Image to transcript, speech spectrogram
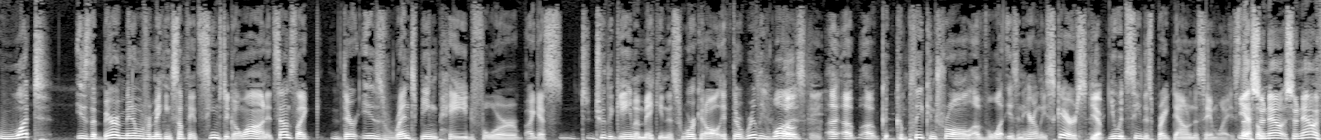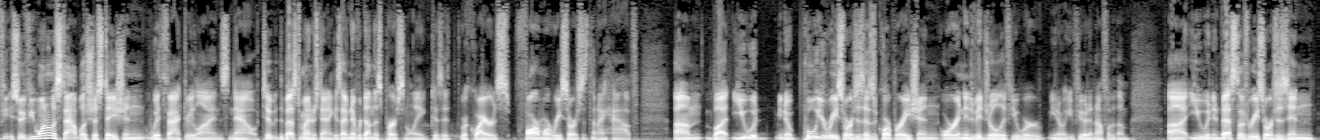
what is the bare minimum for making something that seems to go on. It sounds like there is rent being paid for, I guess, t- to the game of making this work at all. If there really was well, a, a, a c- complete control of what is inherently scarce, yep. you would see this break down in the same ways. That's yeah. So the, now, so now, if you so if you want to establish a station with factory lines now, to the best of my understanding, because I've never done this personally, because it requires far more resources than I have. Um, but you would, you know, pool your resources as a corporation or an individual if you were, you know, if you had enough of them. Uh, you would invest those resources in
